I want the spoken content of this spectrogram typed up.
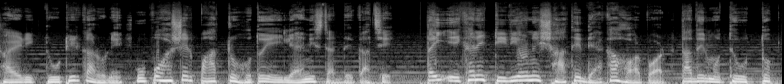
শারীরিক ত্রুটির কারণে উপহাসের পাত্র হতো এই ল্যানিস্টারদের কাছে। তাই এখানে টিরিয়নের সাথে দেখা হওয়ার পর তাদের মধ্যে উত্তপ্ত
